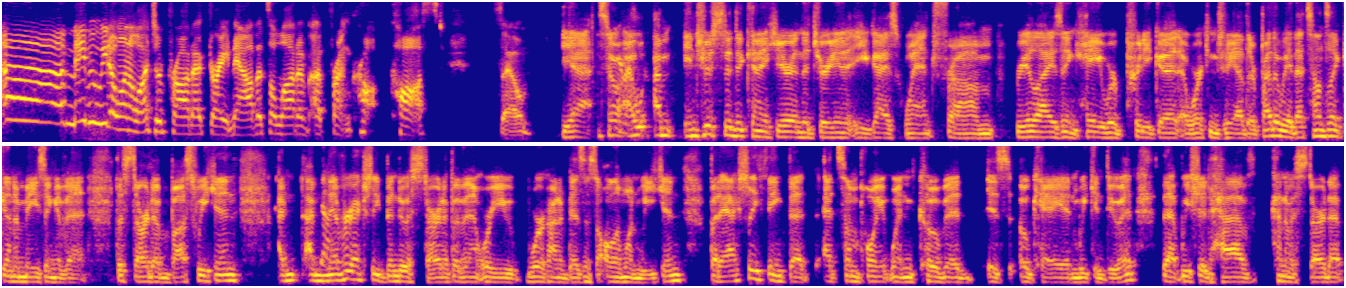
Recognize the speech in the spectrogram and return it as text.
uh, maybe we don't want to launch a product right now. That's a lot of upfront co- cost. So Yeah. So. I, am interested to kind of hear in the journey that you guys went from realizing, hey, we're pretty good at working together. By the way, that sounds like an amazing event, the startup bus weekend. I've, I've Yeah. never actually been to a startup event where you work on a business all in one weekend, but I actually think that at some point when COVID is okay and we can do it, that we should have kind of a startup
